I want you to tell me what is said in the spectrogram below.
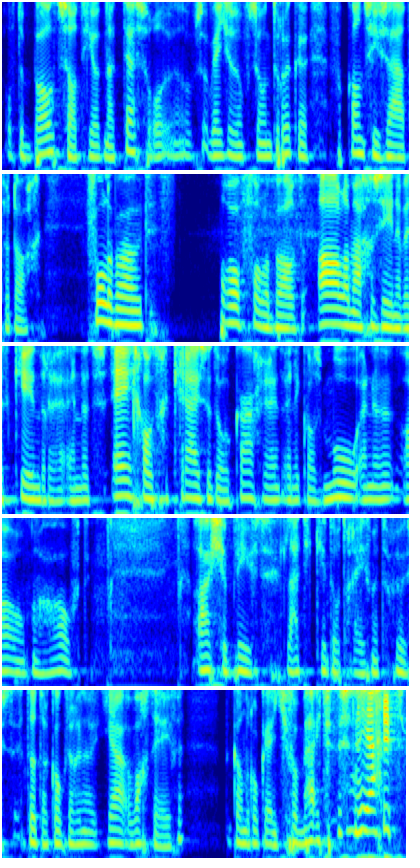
op de boot zat hier naar Texel. eh, weet je, zo- zo'n drukke vakantiezaterdag. volle boot. Propvolle boot. Allemaal gezinnen met kinderen. En het is één groot gekrijs door elkaar gerend. En ik was moe en eh, oh, mijn hoofd. Alsjeblieft, laat die kind toch even met rust. En dat ik ook dacht, eh, ja, wacht even. Dan kan er ook eentje van mij tussen Ja. zitten.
